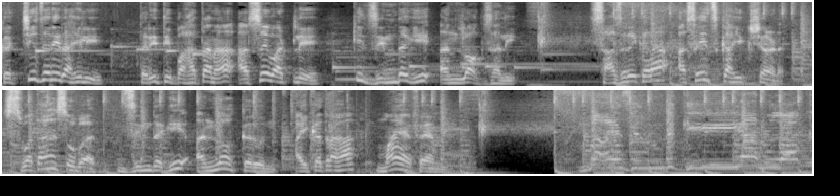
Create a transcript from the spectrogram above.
कच्ची जरी राहिली तरी ती पाहताना असे वाटले की जिंदगी अनलॉक झाली. साजरे करा असेच काही क्षण. स्वतः सोबत जिंदगी अनलॉक करून. ऐकत रहा माय एफ एम माय जिंदगी अनलॉक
